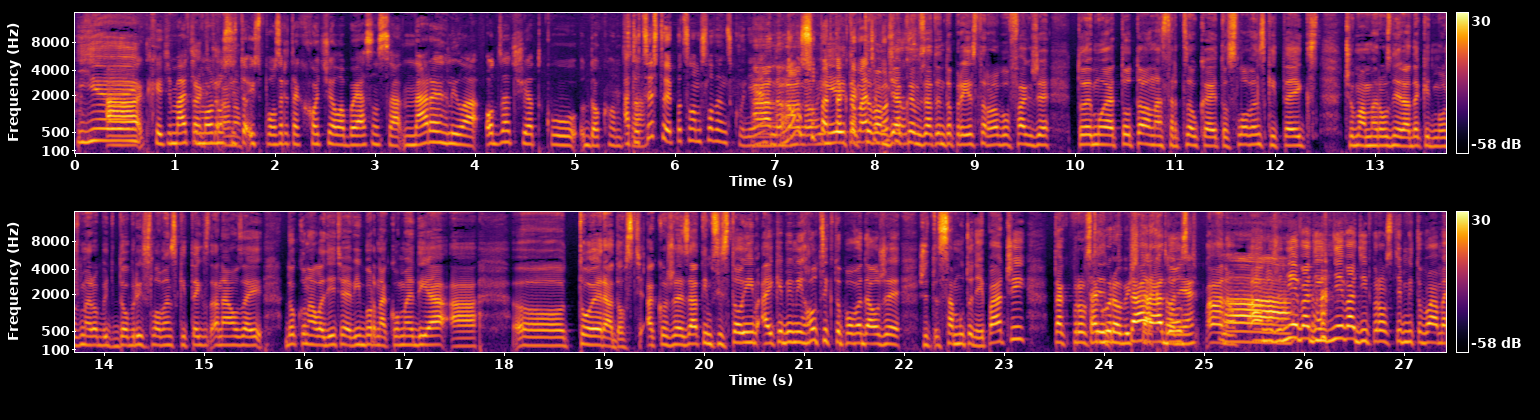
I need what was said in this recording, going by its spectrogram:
Jej, a keď máte možnosť si to ísť pozrieť, tak choďte, lebo ja som sa narehlila od začiatku do konca. A to cestuje po celom Slovensku, nie? Áno, no, áno, super, je, tak to, tak to vám možnosť. ďakujem za tento priestor, lebo fakt, že to je moja totálna srdcovka, je to slovenský text, čo mám hrozne rada, keď môžeme robiť dobrý slovenský text a naozaj dokonale dieťa je výborná komédia a uh, to je radosť. Akože za tým si stojím, aj keby mi hoci kto povedal, že, že sa mu to nepáči, tak proste tak tá takto, radosť, nie? áno, áno, že nevadí, nevadí, proste my to máme.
